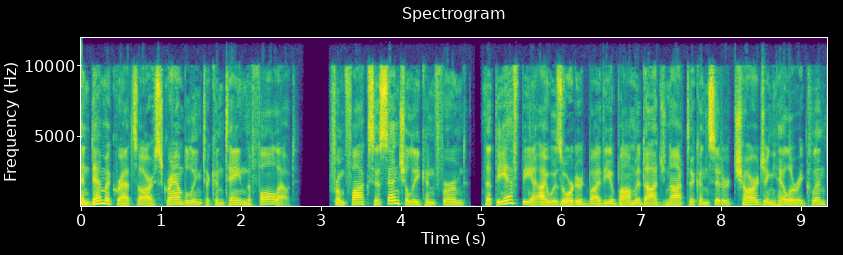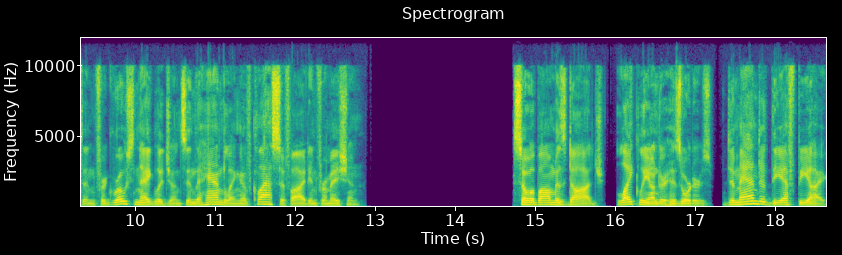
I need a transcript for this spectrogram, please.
And Democrats are scrambling to contain the fallout. From Fox essentially confirmed that the FBI was ordered by the Obama DOJ not to consider charging Hillary Clinton for gross negligence in the handling of classified information. So Obama's DOJ, likely under his orders, demanded the FBI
